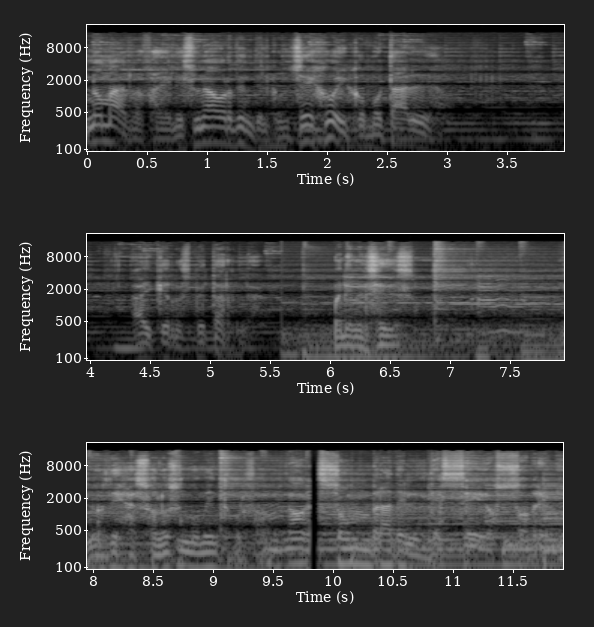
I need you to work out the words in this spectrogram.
No más, Rafael. Es una orden del Consejo y como tal hay que respetarla. María Mercedes, nos deja solos un momento, por favor. No sombra del deseo sobre mí.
